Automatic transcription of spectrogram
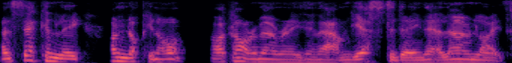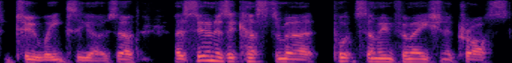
And secondly, I'm knocking on. I can't remember anything that happened yesterday, let alone like two weeks ago. So as soon as a customer puts some information across,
